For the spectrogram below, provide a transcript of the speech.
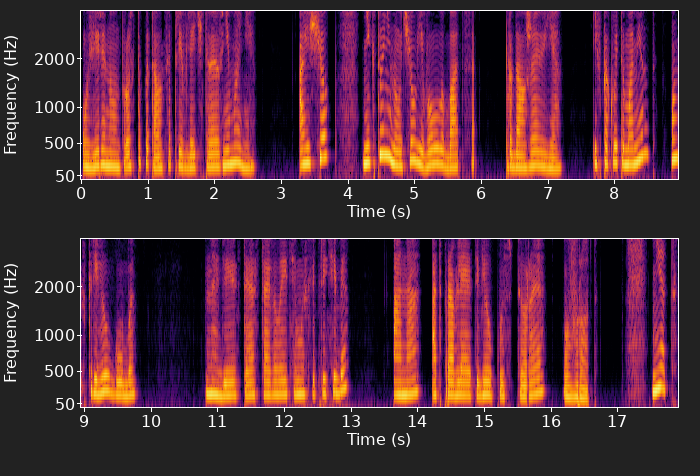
Уверена, он просто пытался привлечь твое внимание. А еще никто не научил его улыбаться. Продолжаю я. И в какой-то момент он скривил губы. «Надеюсь, ты оставила эти мысли при себе?» Она отправляет вилку с пюре в рот. «Нет,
